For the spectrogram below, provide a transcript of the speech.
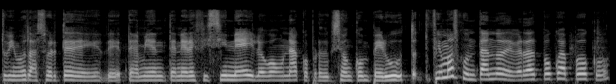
tuvimos la suerte de, de, también tener Eficine y luego una coproducción con Perú. Fuimos juntando de verdad poco a poco.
